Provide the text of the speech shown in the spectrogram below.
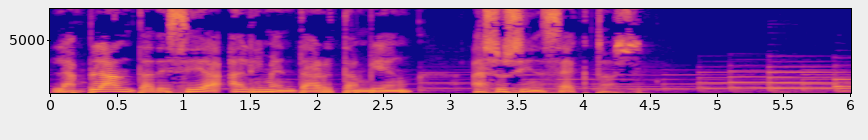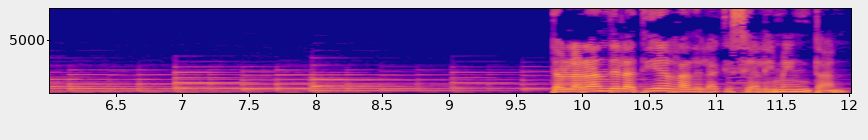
la planta desea alimentar también a sus insectos. Te hablarán de la tierra de la que se alimentan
